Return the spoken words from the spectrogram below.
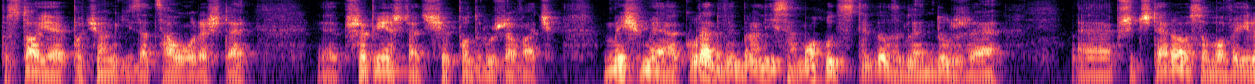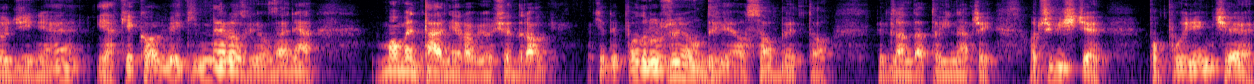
postoje, pociągi, za całą resztę, e, przemieszczać się, podróżować. Myśmy akurat wybrali samochód z tego względu, że e, przy czteroosobowej rodzinie jakiekolwiek inne rozwiązania momentalnie robią się drogie. Kiedy podróżują dwie osoby, to wygląda to inaczej. Oczywiście popłynięcie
